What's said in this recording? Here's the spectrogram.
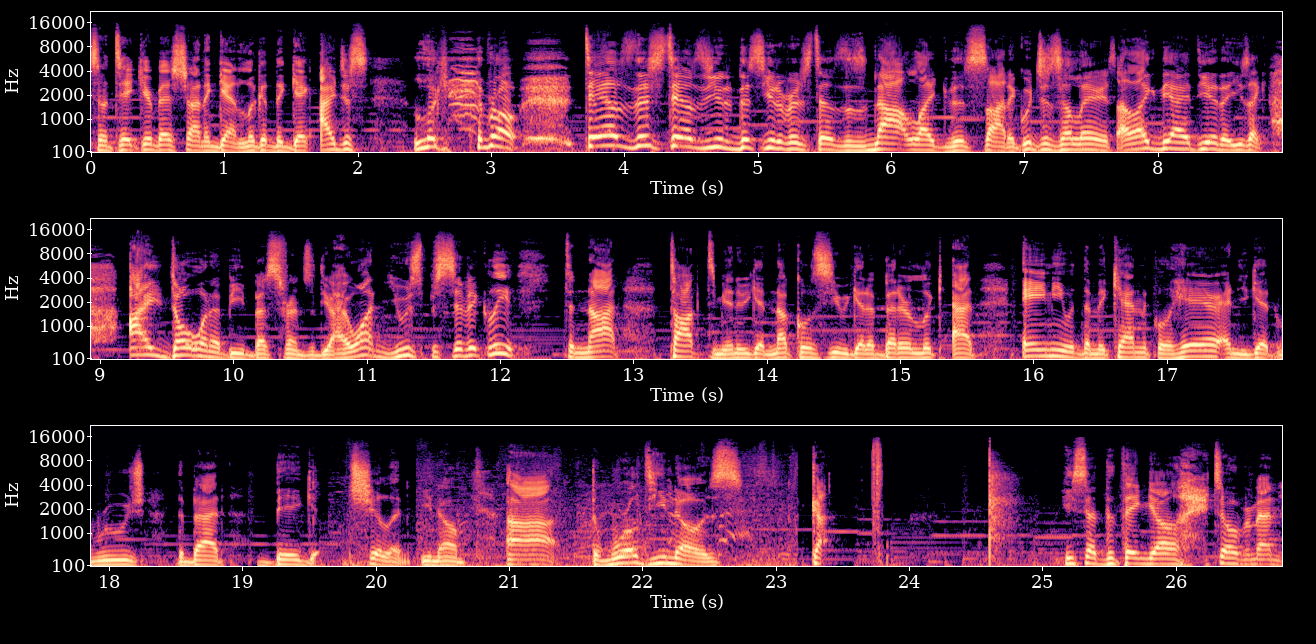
so take your best shot again. Look at the gang. I just look, bro. Tails, this Tails, this universe Tails does not like this Sonic, which is hilarious. I like the idea that he's like, I don't want to be best friends with you. I want you specifically to not talk to me. And we get Knuckles here. We get a better look at Amy with the mechanical hair, and you get Rouge, the bad, big chillin'. You know, uh, the world he knows He said the thing, yo, it's over, man.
